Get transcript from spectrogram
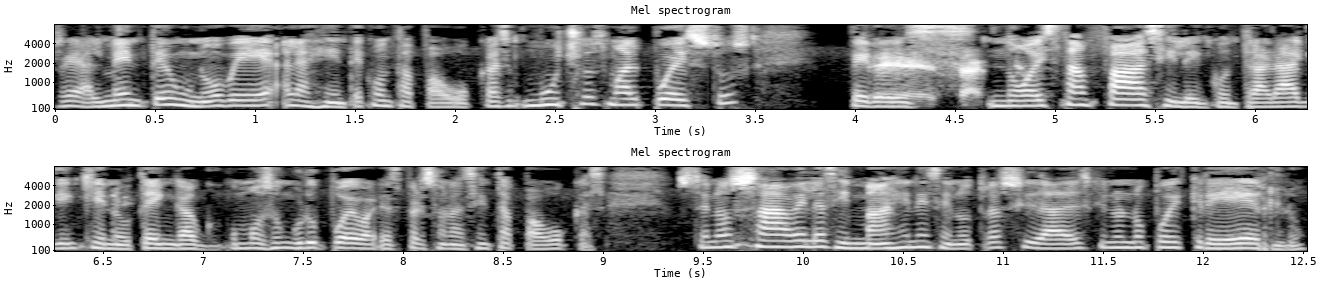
realmente uno ve a la gente con tapabocas muchos mal puestos pero no es tan fácil encontrar a alguien que no tenga, como es un grupo de varias personas sin tapabocas. Usted no sabe las imágenes en otras ciudades que uno no puede creerlo.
